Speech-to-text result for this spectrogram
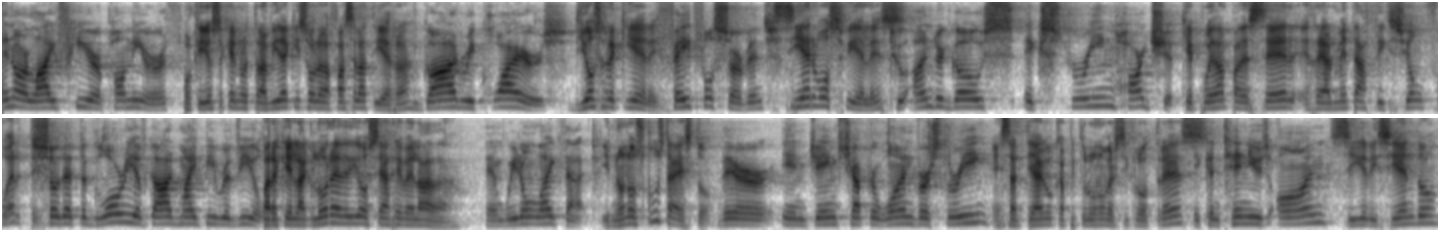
in our life here upon the earth, Porque yo sé que en nuestra vida aquí sobre la faz de la tierra, God requires Dios requiere faithful servants siervos fieles to undergo extreme hardship que puedan padecer realmente aflicción fuerte so that the glory of God might be revealed. para que la gloria de Dios sea revelada. And we don't like that. Y no nos gusta esto. There in James chapter 1 verse 3, En Santiago capítulo 1 versículo it 3 continues on, sigue diciendo,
